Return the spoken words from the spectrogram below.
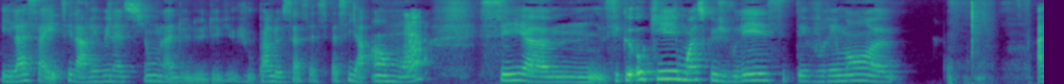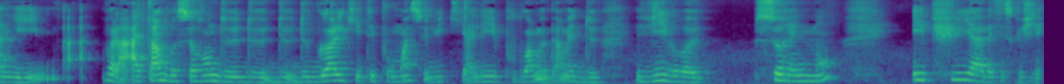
et là ça a été la révélation, là, de, je vous parle de ça, ça s'est passé il y a un mois, c'est euh, que ok, moi ce que je voulais c'était vraiment aller, voilà, atteindre ce rang de, de, de, goal qui était pour moi celui qui allait pouvoir me permettre de vivre sereinement. Et puis, euh, bah, c'est ce que j'ai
